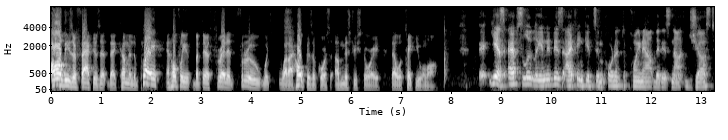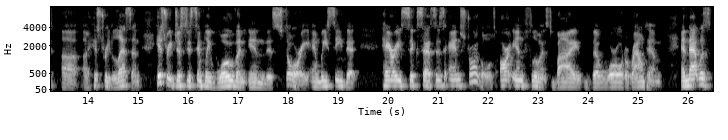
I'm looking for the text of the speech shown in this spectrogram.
all these are factors that that come into play, and hopefully, but they're threaded through which what I hope is, of course, a mystery story that will take you along. Yes, absolutely. And it is, I think it's important to point out that it's not just a, a, history lesson. History just is simply woven in this story. And we see that Harry's successes and struggles are influenced by the world around him. And that was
